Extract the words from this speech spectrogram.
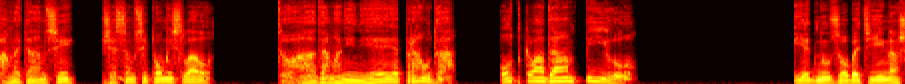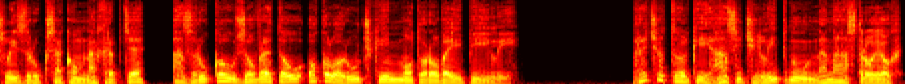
Pamätám si, že som si pomyslel, to hádam ani nie je pravda. Odkladám pílu. Jednu z obetí našli s ruksakom na chrbte a s rukou zovretou okolo rúčky motorovej píly. Prečo toľkí hasiči lipnú na nástrojoch,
